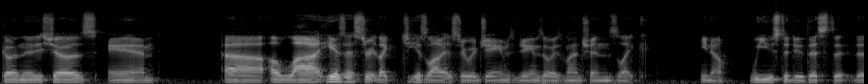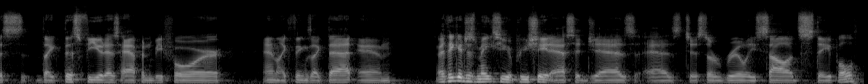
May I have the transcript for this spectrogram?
going to these shows, and uh, a lot he has history like he has a lot of history with James, and James always mentions like you know we used to do this th- this like this feud has happened before, and like things like that, and I think it just makes you appreciate Acid Jazz as just a really solid staple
